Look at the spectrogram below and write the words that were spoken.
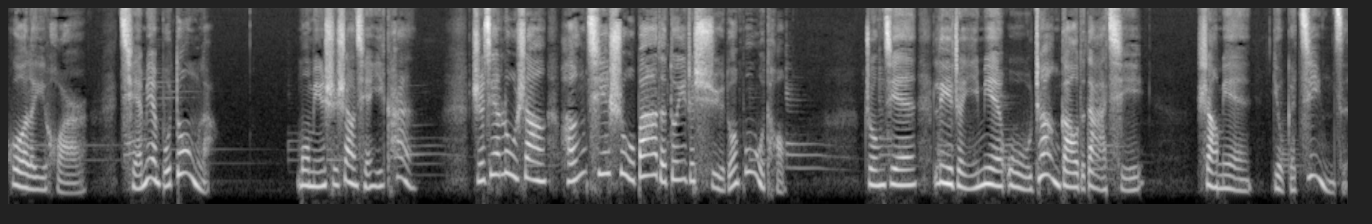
过了一会儿，前面不动了，孟明视上前一看，只见路上横七竖八的堆着许多木头，中间立着一面五丈高的大旗，上面。有个镜子，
